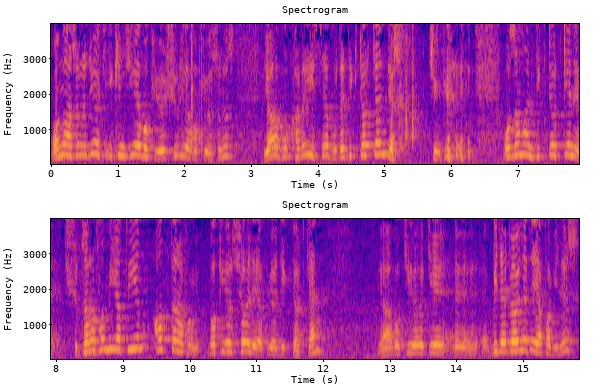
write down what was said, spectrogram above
Ondan sonra diyor ki ikinciye bakıyor, şuraya bakıyorsunuz. Ya bu kare ise bu da dikdörtgendir. Çünkü o zaman dikdörtgeni şu tarafa mı yapayım, alt tarafa mı? Bakıyor şöyle yapıyor dikdörtgen. Ya bakıyor ki e, bir de böyle de yapabilir.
